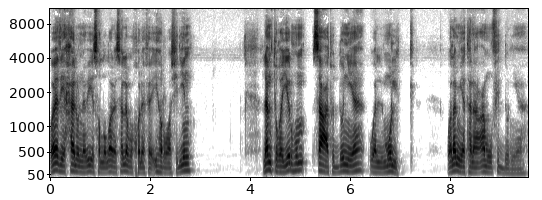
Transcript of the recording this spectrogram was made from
وهذه حال النبي صلى الله عليه وسلم وخلفائه الراشدين. لم تغيرهم سعة الدنيا والملك ولم يتنعموا في الدنيا.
